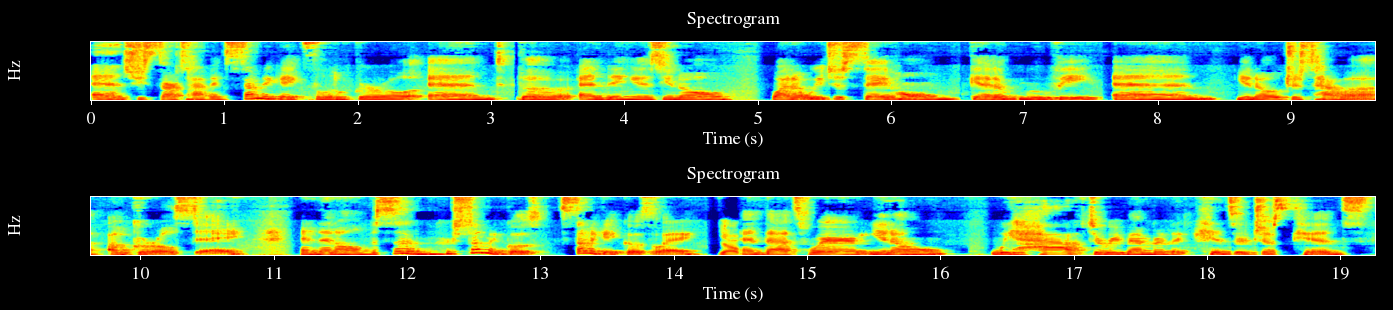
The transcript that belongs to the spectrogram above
And she starts having stomach aches, the little girl. And the ending is, you know, why don't we just stay home, get a movie, and, you know, just have a, a girl's day? And then all of a sudden her stomach goes, stomach ache goes away. Yep. And that's where, you know, we have to remember that kids are just kids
